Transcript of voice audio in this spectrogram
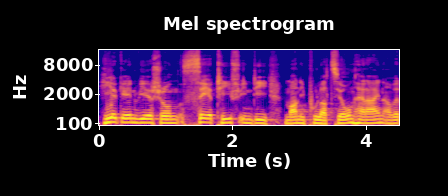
hier gehen wir schon sehr tief in die Manipulation herein, aber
